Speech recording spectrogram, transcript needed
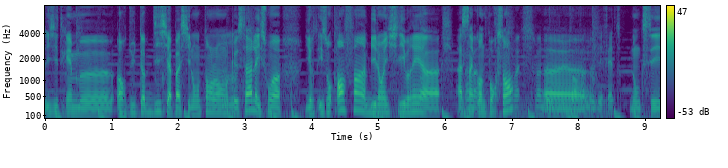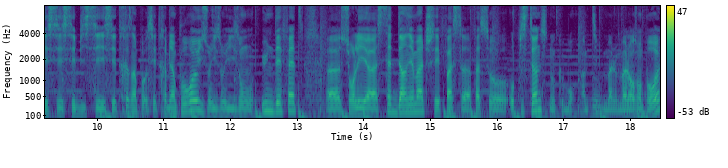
ils étaient quand même euh, hors du top 10 il n'y a pas si longtemps là, Mhm. que ça. Là, ils, sont, euh, ils, ils ont enfin un bilan équilibré à, à 50%. Ouais, 22 Euh, victoires, 22 défaites. Donc c'est très, très bien pour eux. Ils ont, ils ont, ils ont une défaite euh, sur les 7 derniers matchs, c'est face, euh, face aux, aux Pistons. Donc bon, un petit Mm. mal- malheureusement pour eux.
